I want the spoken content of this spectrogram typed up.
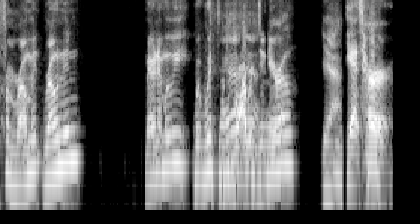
from Roman Ronin. Remember that movie with, with Oh, yeah, Robert yeah. De Niro? Yeah. Yeah, it's her.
